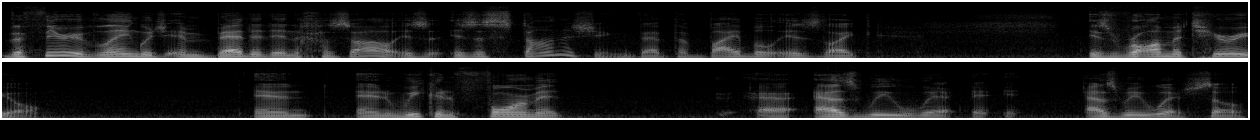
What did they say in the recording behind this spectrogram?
the theory of language embedded in Chazal is is astonishing. That the Bible is like is raw material, and and we can form it uh, as we wish, as we wish. So,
